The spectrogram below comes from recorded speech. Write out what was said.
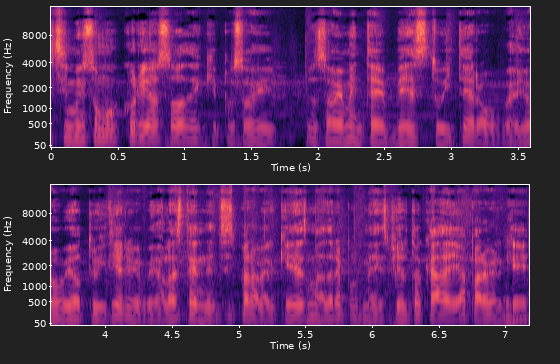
sí me hizo muy curioso de que pues hoy, pues obviamente ves Twitter o yo veo Twitter y veo las tendencias para ver qué desmadre, pues me despierto cada día para ver qué,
